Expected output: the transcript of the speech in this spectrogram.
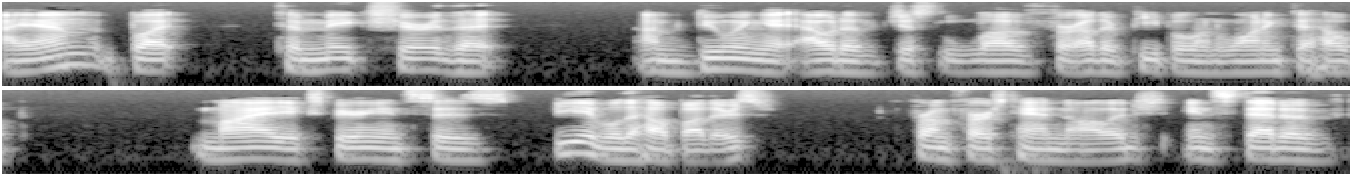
I am, but to make sure that I'm doing it out of just love for other people and wanting to help my experiences be able to help others from firsthand knowledge instead of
